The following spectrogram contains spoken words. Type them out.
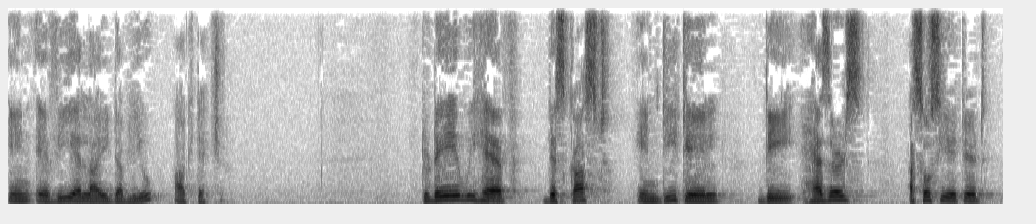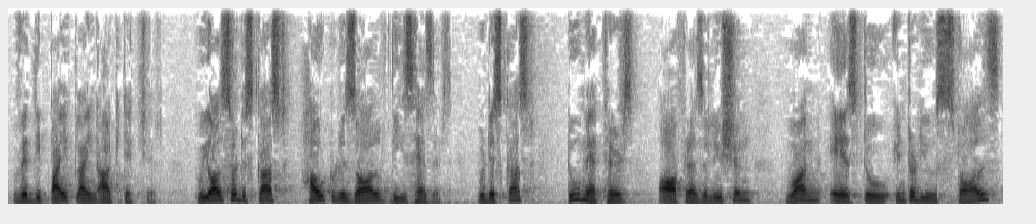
in a VLIW architecture. Today we have discussed in detail the hazards associated with the pipeline architecture. We also discussed how to resolve these hazards. We discussed two methods of resolution. One is to introduce stalls,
